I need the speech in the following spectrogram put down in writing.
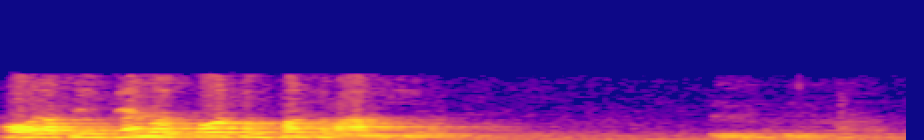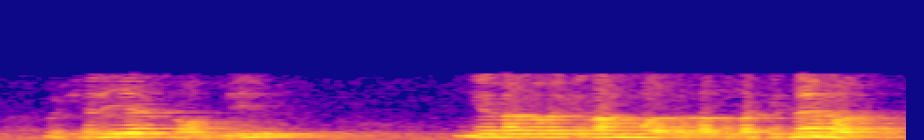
اور اپنی نعمت کو تم پر تمام کیا۔ تو شریعت اور دین، یہ اللہ تعالیٰ کی رحمت، اللہ تعالیٰ کی نعمت۔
